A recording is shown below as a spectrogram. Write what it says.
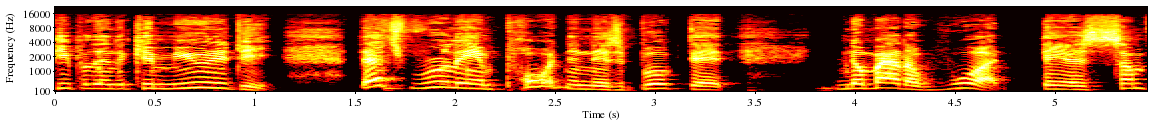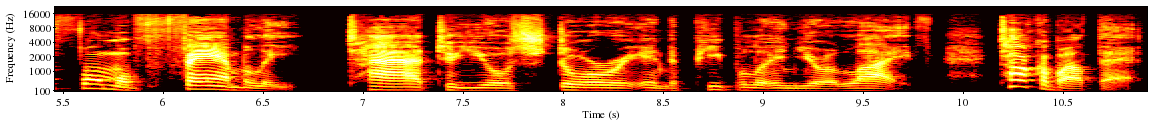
people in the community. That's really important in this book that no matter what, there's some form of family tied to your story and the people in your life. Talk about that.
